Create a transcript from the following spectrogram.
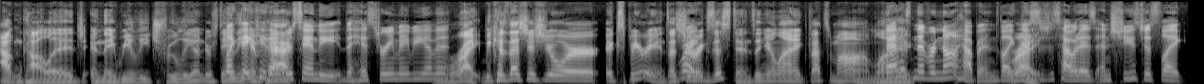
out in college and they really truly understand like the they impact. can understand the the history maybe of it. Right. Because that's just your experience. That's your existence. And you're like, that's mom. Like that has never not happened. Like Right. this is just how it is. And she's just like,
